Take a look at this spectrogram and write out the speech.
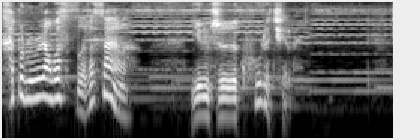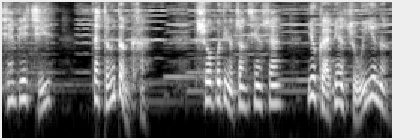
还不如让我死了算了。”英芝哭了起来。先别急，再等等看，说不定张先山又改变主意呢。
